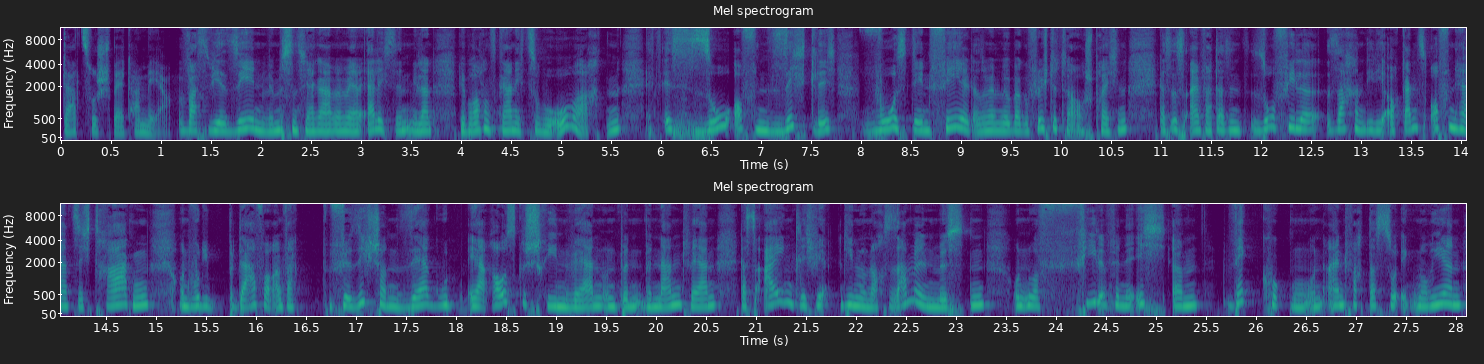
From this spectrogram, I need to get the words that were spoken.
dazu später mehr. Was wir sehen, wir müssen es ja gar, wenn wir ehrlich sind, Milan, wir brauchen es gar nicht zu beobachten. Es ist so offensichtlich, wo es denen fehlt. Also wenn wir über Geflüchtete auch sprechen, das ist einfach, da sind so viele Sachen, die die auch ganz offenherzig tragen und wo die Bedarfe auch einfach für sich schon sehr gut herausgeschrien werden und benannt werden, dass eigentlich wir die nur noch sammeln müssten und nur viele, finde ich, ähm, weggucken und einfach das so ignorieren,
